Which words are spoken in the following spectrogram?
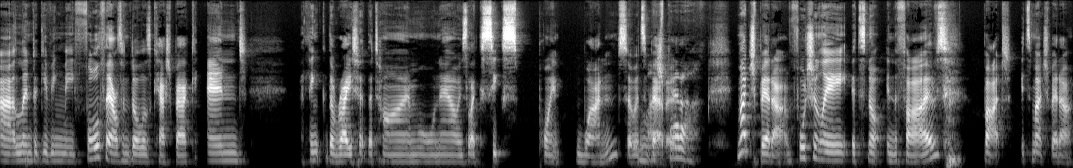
uh, lender giving me $4,000 cash back. And I think the rate at the time or now is like 6.1. So it's much about better. A, much better. Much better. Unfortunately, it's not in the fives, but it's much better.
